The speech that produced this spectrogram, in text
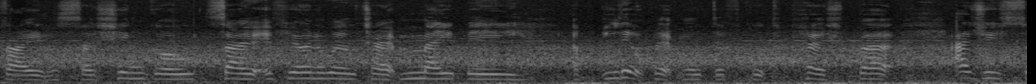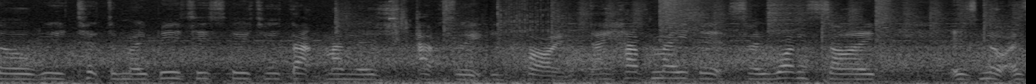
stones, so shingle. So if you're in a wheelchair, it may be a little bit more difficult to push, but as you saw, we took the mobility scooter, that managed absolutely fine. They have made it so one side is not as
